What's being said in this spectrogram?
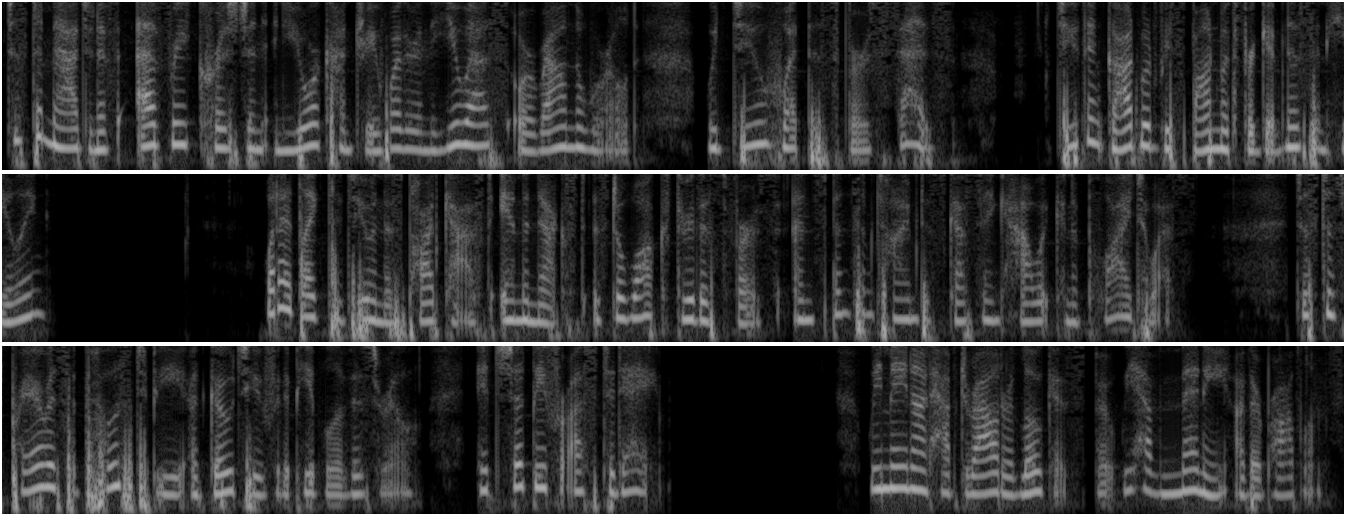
Just imagine if every Christian in your country, whether in the US or around the world, would do what this verse says. Do you think God would respond with forgiveness and healing? What I'd like to do in this podcast and the next is to walk through this verse and spend some time discussing how it can apply to us. Just as prayer was supposed to be a go to for the people of Israel, it should be for us today. We may not have drought or locusts, but we have many other problems.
